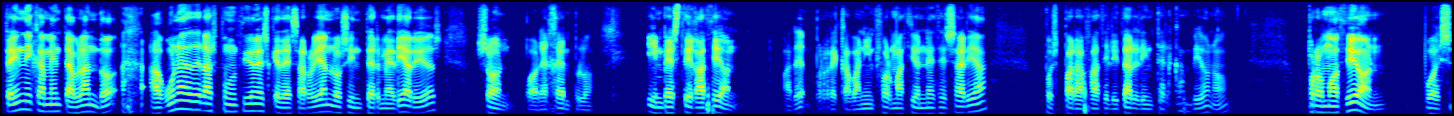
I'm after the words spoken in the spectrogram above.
técnicamente hablando, algunas de las funciones que desarrollan los intermediarios son, por ejemplo, investigación, ¿vale? Pues recaban información necesaria pues para facilitar el intercambio, ¿no? Promoción, pues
